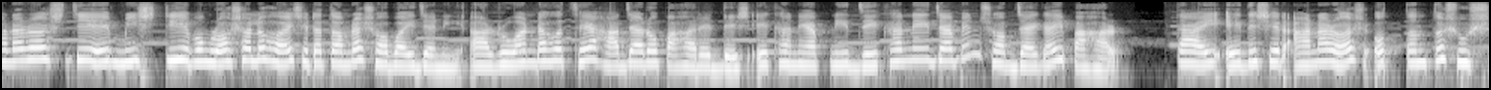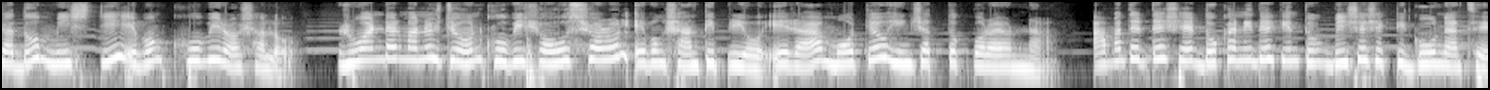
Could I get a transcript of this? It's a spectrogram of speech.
আনারস যে মিষ্টি এবং রসালো হয়, সেটা তো আমরা সবাই জানি। আর রুয়ান্ডা হচ্ছে হাজারো পাহাড়ের দেশ, এখানে আপনি যেখানেই যাবেন সব জায়গায় পাহাড়। তাই এই দেশের আনারস অত্যন্ত সুস্বাদু, মিষ্টি এবং খুবই রসালো। রুয়ান্ডার মানুষজন খুবই সহজ, সরল এবং শান্তিপ্রিয়। এরা মোটেও হিংসাত্মক পরায়ণ না। আমাদের দেশের দোকানিদের কিন্তু বিশেষ একটি গুণ আছে।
